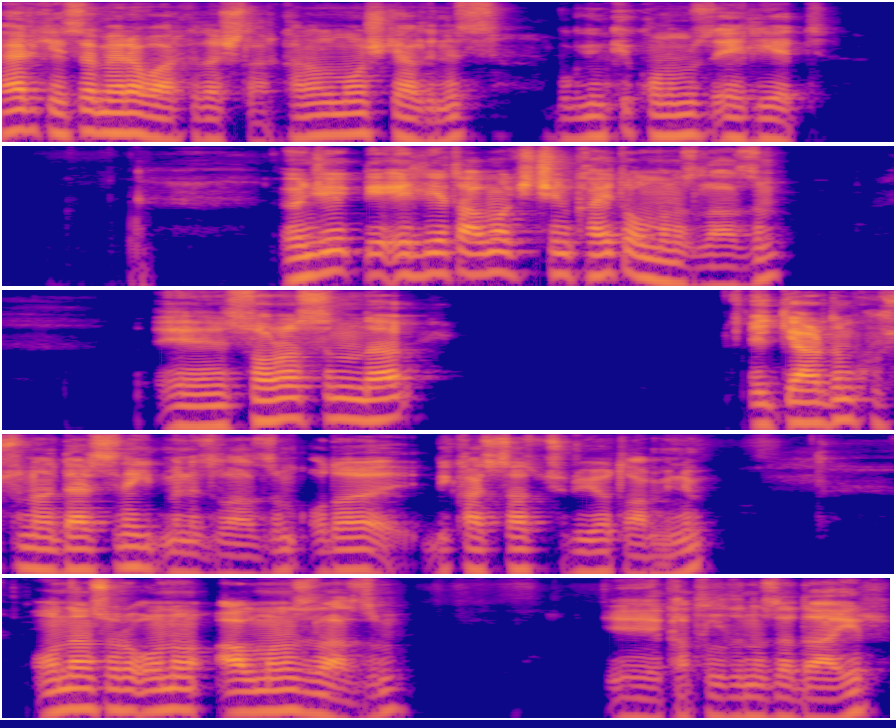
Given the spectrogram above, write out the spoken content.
Herkese merhaba arkadaşlar. Kanalıma hoş geldiniz. Bugünkü konumuz ehliyet. Öncelikle ehliyet almak için kayıt olmanız lazım. Ee, sonrasında ilk yardım kursuna, dersine gitmeniz lazım. O da birkaç saat sürüyor tahminim. Ondan sonra onu almanız lazım. ee, katıldığınıza dair.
